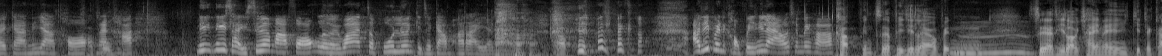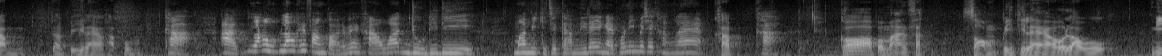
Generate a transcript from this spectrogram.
รายการนิยา Talk ครับผมนะคะ นี่นี่ใส่เสื้อมาฟ้องเลยว่าจะพูดเรื่องกิจกรรมอะไรยังไงครับ อันนี้เป็นของปีที่แล้วใช่ไหมคะ ครับ เป็นเสื้อปีที่แล้วเป็นอืมเสื้อที่เราใช้ในกิจกรรมตอนปีที่แล้วครับผม ค่ะอะเล่าเล่าให้ฟังก่อนได้ไหมคะว่าอยู่ดีๆ มามีกิจกรรมนี้ได้ยังไง เพราะนี่ไม่ใช่ครั้งแรก ครับ ค่ะ ก็ประมาณสัก 2 ปีที่แล้วเรามี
